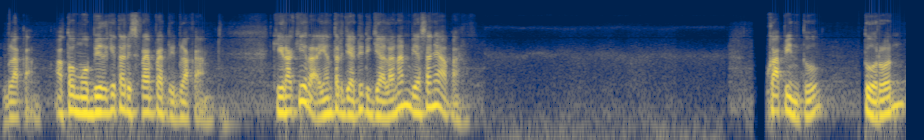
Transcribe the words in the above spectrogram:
belakang atau mobil kita diserempet di belakang. Kira-kira yang terjadi di jalanan biasanya apa? Buka pintu, turun,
